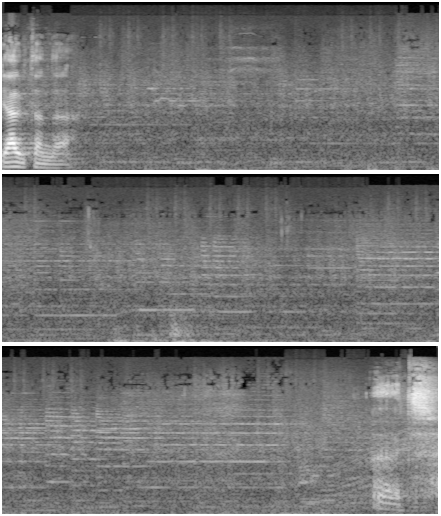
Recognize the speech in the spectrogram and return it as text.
Gel bir tane daha. Evet.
